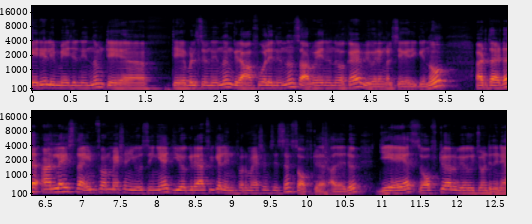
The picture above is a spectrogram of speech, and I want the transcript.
ഏരിയൽ ഇമേജിൽ നിന്നും ടേബിൾസിൽ നിന്നും ഗ്രാഫുകളിൽ നിന്നും സർവേയിൽ നിന്നുമൊക്കെ വിവരങ്ങൾ ശേഖരിക്കുന്നു. അടുത്തായിട്ട് analyse the information using a geographical information system software അതായത് ജി എ എസ് സോഫ്റ്റ്വെയർ ഉപയോഗിച്ചുകൊണ്ട് ഇതിനെ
